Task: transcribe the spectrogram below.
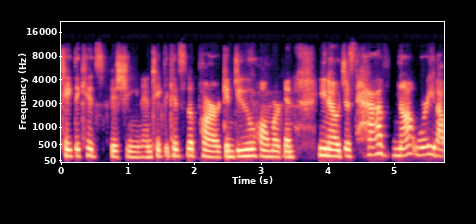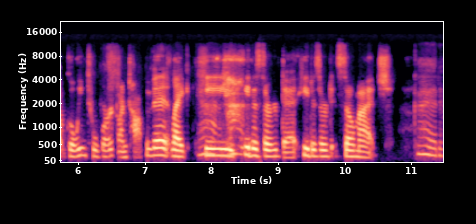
take the kids fishing and take the kids to the park and do homework and you know just have not worry about going to work on top of it like yeah. he he deserved it he deserved it so much good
